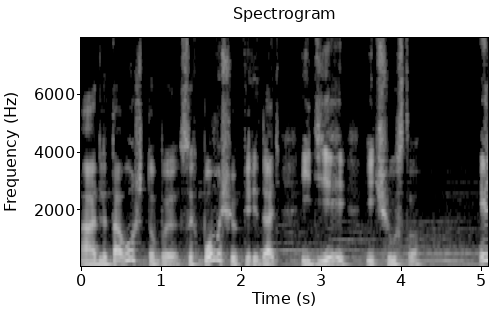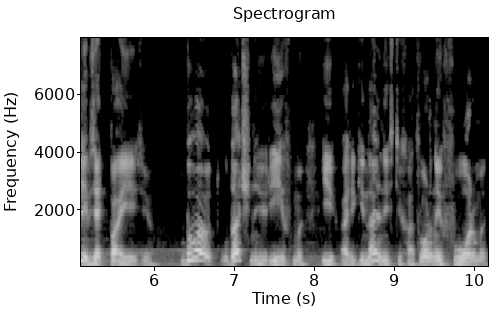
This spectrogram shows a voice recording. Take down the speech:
а для того, чтобы с их помощью передать идеи и чувства. Или взять поэзию. Бывают удачные рифмы и оригинальные стихотворные формы,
